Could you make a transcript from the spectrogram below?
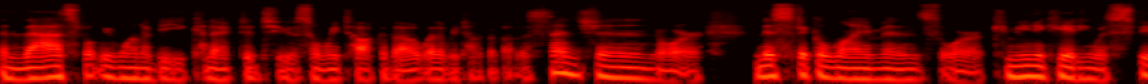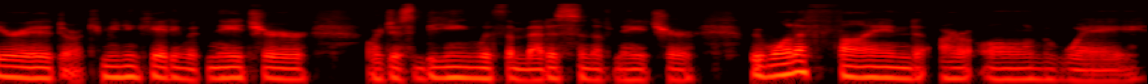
And that's what we want to be connected to. So when we talk about whether we talk about ascension or mystic alignments or communicating with spirit or communicating with nature or just being with the medicine of nature, we want to find our own way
